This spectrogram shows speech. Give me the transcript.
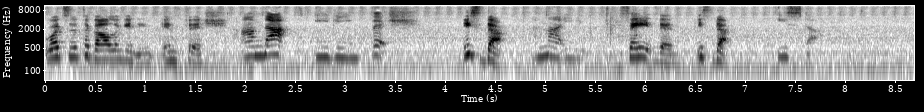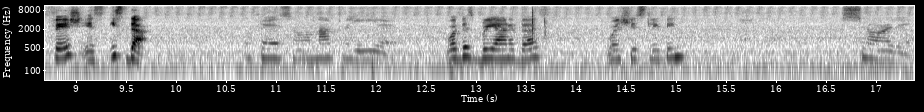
What's the Tagalog in, in fish? I'm not eating fish. Isda. I'm not eating Say it then. Isda. Easter. Fish is isda. Okay, so I'm not gonna eat it. What does Brianna does when she's sleeping? Snorting.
